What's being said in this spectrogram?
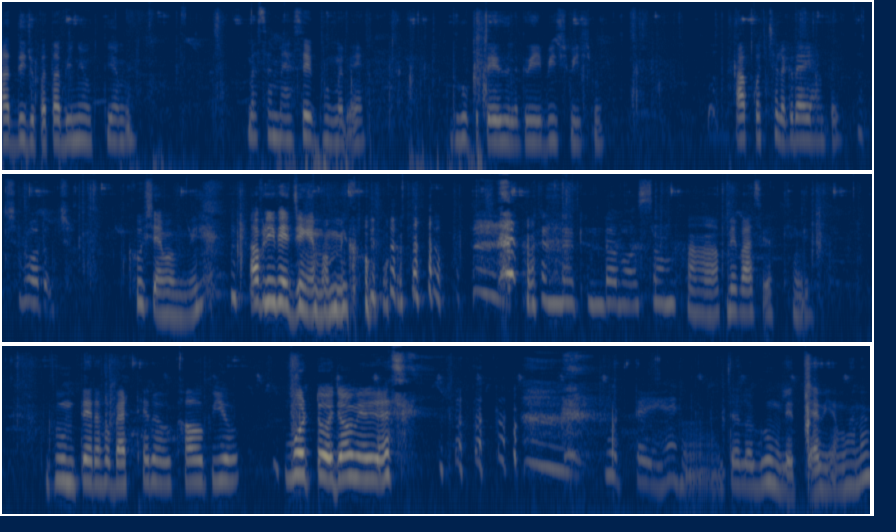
आदि जो पता भी नहीं होती हमें। बस हम ऐसे घूम रहे हैं। धूप तेज लग रही है बीच बीच में। आपको अच्छा लग रहा है यहाँ पे? अच्छा बहुत अच्छा। खुश है मम्मी। अब नहीं भेजेंगे मम्मी को। ठंडा ठंडा मौसम। हाँ अपने पास ही रखेंगे। घूमते रहो बैठे रहो खाओ पियो। मोटो हो जाओ मेरे जैसे। मोटे ही हैं। हाँ चलो घूम लेते हैं अभी हम है ना?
